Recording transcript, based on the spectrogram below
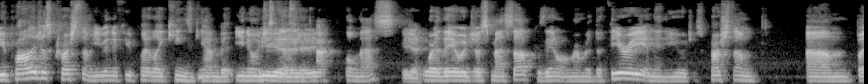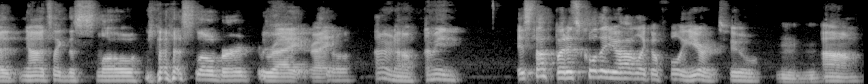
you'd probably just crush them even if you play like King's Gambit, you know, and just yeah, get some yeah, tactical mess yeah. where they would just mess up because they don't remember the theory, and then you would just crush them. Um, but now it's like the slow, slow bird. Right, right. So, I don't know. I mean, it's tough, but it's cool that you have like a full year too. Mm-hmm. Um,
